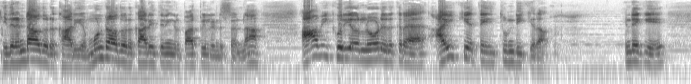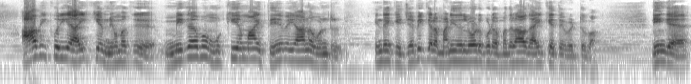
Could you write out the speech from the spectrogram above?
இது ரெண்டாவது ஒரு காரியம். மூன்றாவது ஒரு காரியத்தை நீங்கள் பார்ப்பீர்கள் என்று சொன்னால் ஆவிக்குரியவர்களோடு இருக்கிற ஐக்கியத்தை துண்டிக்கிறான் இன்றைக்கு ஆவிக்குரிய ஐக்கியம் நமக்கு மிகவும் முக்கியமாய் தேவையான ஒன்று. இன்றைக்கு ஜெபிக்கிற மனிதர்களோடு கூட முதலாவது ஐக்கியத்தை வெட்டுவான் நீங்கள்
